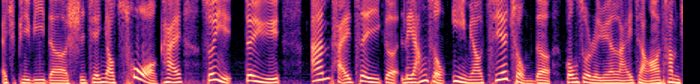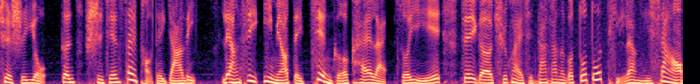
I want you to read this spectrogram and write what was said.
HPV 的时间要错开，所以对于安排这一个两种疫苗接种的工作人员来讲哦，他们确实有跟时间赛跑的压力。两剂疫苗得间隔开来，所以这个区块，请大家能够多多体谅一下哦。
